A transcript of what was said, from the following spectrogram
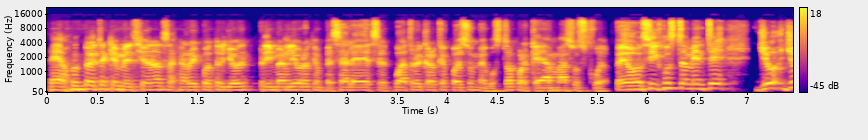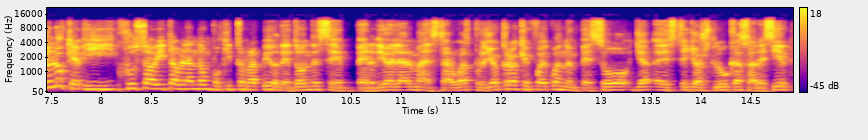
Mira, justo ahorita que mencionas a Harry Potter, yo el primer libro que empecé a leer es el 4 y creo que por eso me gustó porque era más oscuro. Pero sí, justamente yo, yo lo que, y justo ahorita hablando un poquito rápido de dónde se perdió el alma de Star Wars, pues yo creo que fue cuando empezó ya este George Lucas a decir,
